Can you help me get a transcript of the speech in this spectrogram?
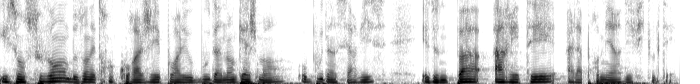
Ils ont souvent besoin d'être encouragés pour aller au bout d'un engagement, au bout d'un service, et de ne pas arrêter à la première difficulté.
